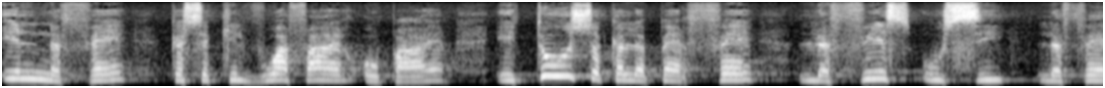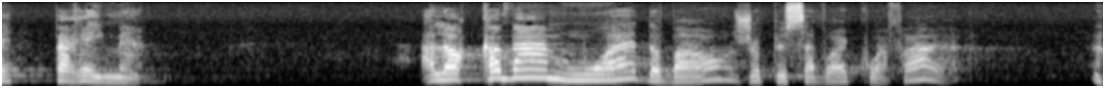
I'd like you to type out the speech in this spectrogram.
Il ne fait que ce qu'il voit faire au Père, et tout ce que le Père fait, le Fils aussi le fait pareillement. Alors, comment moi, de bord, je peux savoir quoi faire?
